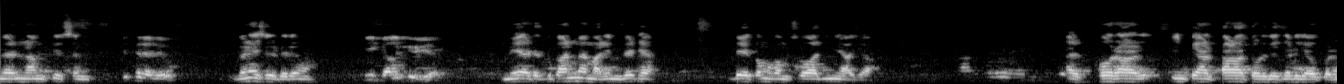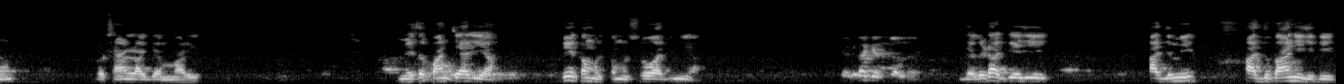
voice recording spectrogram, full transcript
ਮੇਰਾ ਨਾਮ किशन ਕਿੱਥੇ ਰਹਿੰਦੇ ਹੋ गणेश डरे हूँ ਕੀ ਗੱਲ ਕੀ ਹੋਈ ਹੈ मैं अटे दुकान में हमारे में बैठा बे कम कम सौ आदमी आ गया ખોરા એમ કે તાળા તોડ કે ચડી જાવ પર વરસાણ લાગ્યા મારી तो पाँच चार ही बे कम से कम सौ आदमी आ झगड़ा के जी आदमी आज दुकान ही जी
